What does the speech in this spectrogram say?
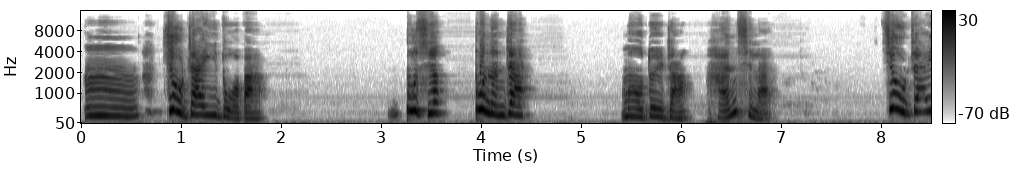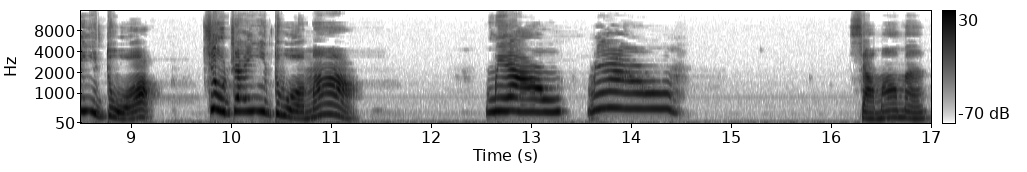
嗯，就摘一朵吧。不行，不能摘！猫队长喊起来：“就摘一朵，就摘一朵嘛！”喵喵，小猫们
